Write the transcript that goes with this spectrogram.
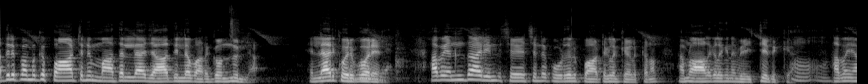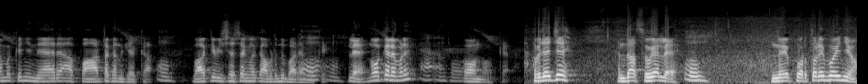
അതിലിപ്പോൾ നമുക്ക് പാട്ടിന് മതല്ല ജാതില്ല വർഗമൊന്നുമില്ല എല്ലാവർക്കും ഒരുപോലെയല്ലേ? അപ്പോൾ എന്തായാലും ഇന്ന് ചേച്ചിന്റെ കൂടുതൽ പാട്ടുകൾ കേൾക്കണം. നമ്മൾ ആളുകൾ ഇങ്ങനെ വെയിറ്റ് ചെയ്ത് നിൽക്കുക. അപ്പോൾ നമുക്ക് ഇനി നേരെ ആ പാട്ടൊക്കെ ഒന്ന് കേൾക്കാം. ബാക്കി വിശേഷങ്ങളൊക്കെ അവിടുന്ന് പറയാം നമുക്ക്. അല്ലേ? നോക്കാം നമ്മൾ ഓ നോക്കാം. അപ്പോൾ ചേച്ചി എന്താ സുഖല്ലേ? ഇന്ന് പുറത്തോടെ പോയിഞ്ഞോ?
